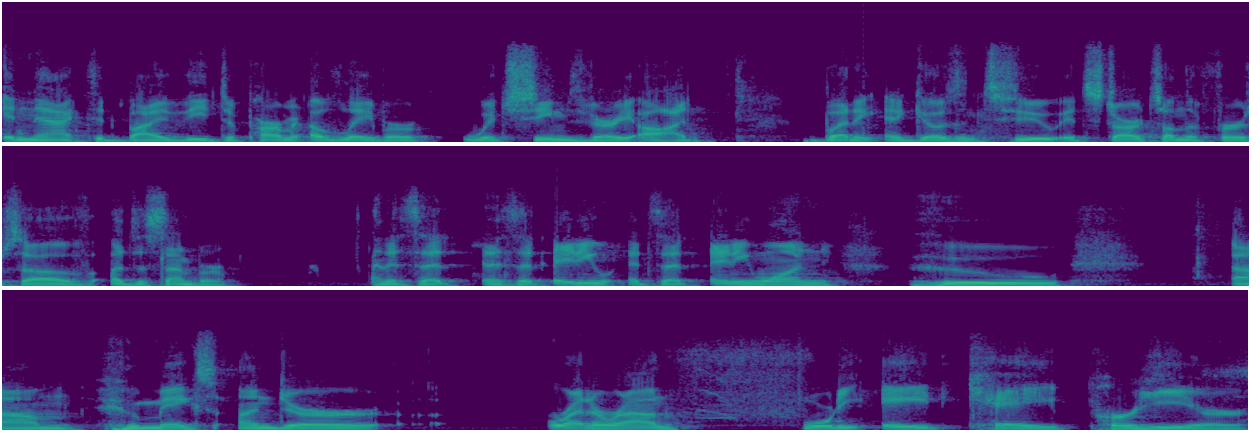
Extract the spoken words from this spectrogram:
enacted by the Department of Labor, which seems very odd, but it, it goes into. It starts on the first of uh, December and it said it said any it said anyone who um, who makes under right around 48k per year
